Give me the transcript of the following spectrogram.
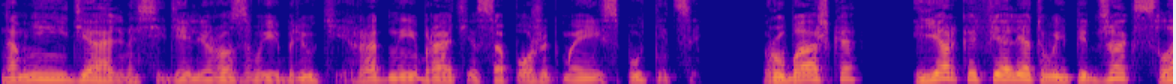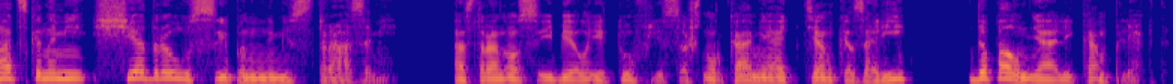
На мне идеально сидели розовые брюки, родные братья сапожек моей спутницы, рубашка и ярко-фиолетовый пиджак с лацканами, щедро усыпанными стразами. Остроносые белые туфли со шнурками оттенка зари дополняли комплект.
